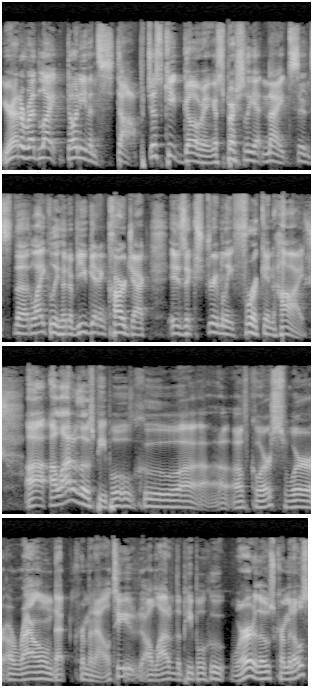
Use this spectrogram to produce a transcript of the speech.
you're at a red light, don't even stop. Just keep going, especially at night, since the likelihood of you getting carjacked is extremely freaking high. Uh, a lot of those people who, uh, of course, were around that criminality, a lot of the people who were those criminals,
